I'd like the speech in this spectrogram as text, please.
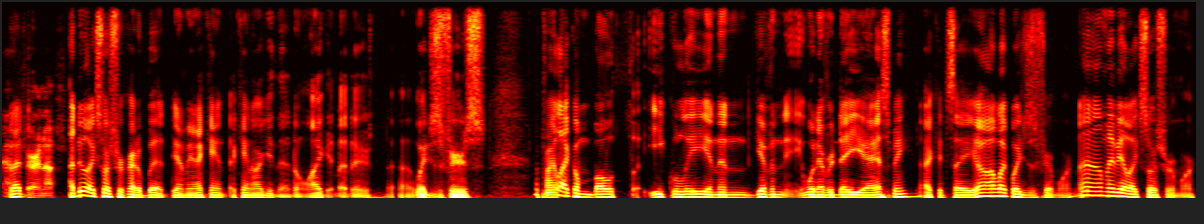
Ah, But I- fair enough. I do like Sorcerer quite a bit. Yeah, I mean, I can't I can't argue that I don't like it. I do. Uh, Wages of Fears. I probably like them both equally, and then given whatever day you ask me, I could say, oh, I like Wages of Fear more. No, maybe I like Sorcerer more.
